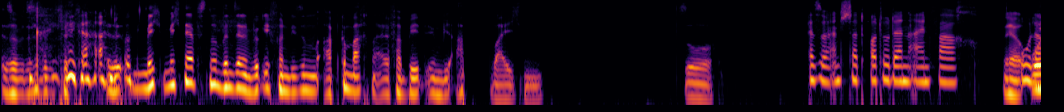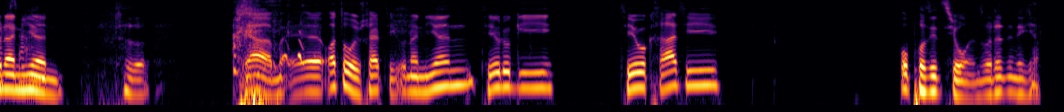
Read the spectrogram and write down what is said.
Also, das ist ja wirklich, Also mich, mich nervt es nur, wenn sie dann wirklich von diesem abgemachten Alphabet irgendwie abweichen. So, Also anstatt Otto dann einfach ja, Olaf onanieren. so. Ja, äh, Otto schreibt sich onanieren, Theologie, Theokratie, Opposition. So, dann denke ich, ja,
